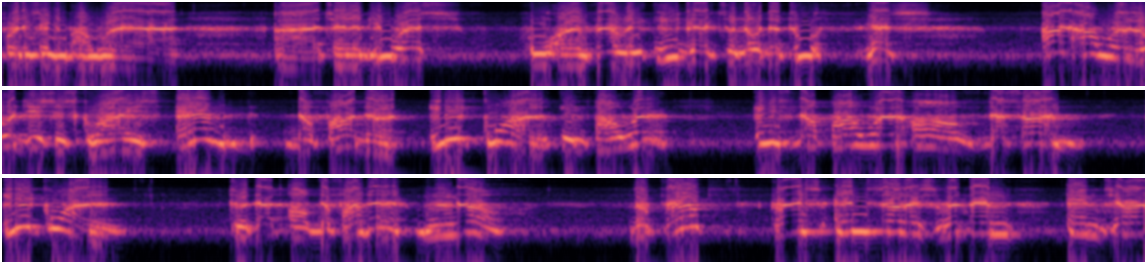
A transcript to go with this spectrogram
for the sake of our uh, uh, televiewers who are very eager to know the truth. Yes. Are our Lord Jesus Christ and the Father equal in power? Is the power of the Son equal to that of the Father? No. The proof, Christ himself is written in John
